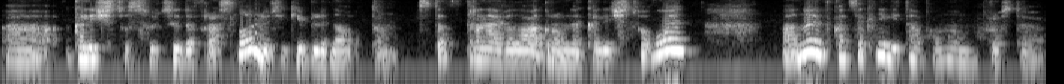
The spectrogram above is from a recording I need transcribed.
а, количество суицидов росло, люди гибли, но там страна вела огромное количество войн, а, ну и в конце книги там, по-моему, просто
